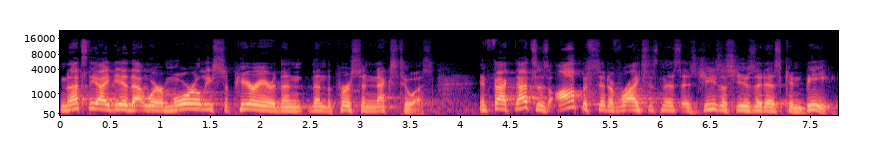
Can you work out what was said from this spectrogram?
And that's the idea that we're morally superior than, than the person next to us. In fact, that's as opposite of righteousness as Jesus used it as can be.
